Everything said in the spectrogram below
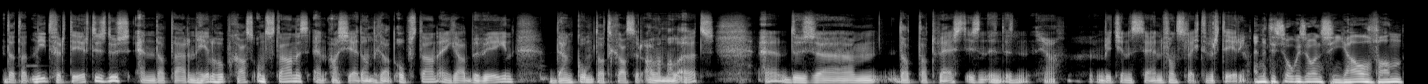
dat dat niet verteerd is dus, en dat daar een hele hoop gas ontstaan is. En als jij dan gaat opstaan en gaat bewegen, dan komt dat gas er allemaal uit. Dus uh, dat, dat wijst is een, een, ja, een beetje een sein van slechte vertering. En het is sowieso een signaal van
